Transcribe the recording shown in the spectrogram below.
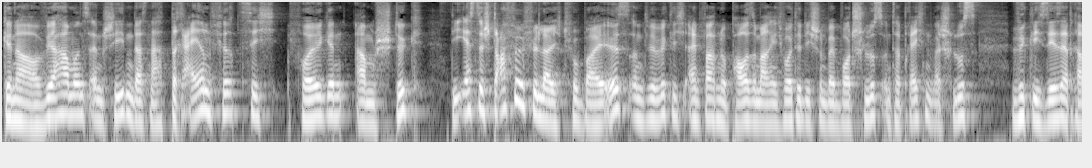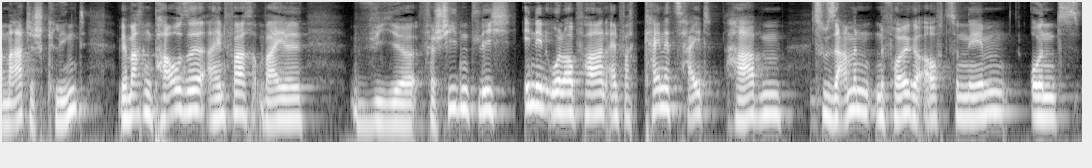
Genau, wir haben uns entschieden, dass nach 43 Folgen am Stück die erste Staffel vielleicht vorbei ist und wir wirklich einfach nur Pause machen. Ich wollte dich schon beim Wort Schluss unterbrechen, weil Schluss wirklich sehr, sehr dramatisch klingt. Wir machen Pause einfach, weil wir verschiedentlich in den Urlaub fahren, einfach keine Zeit haben, zusammen eine Folge aufzunehmen und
